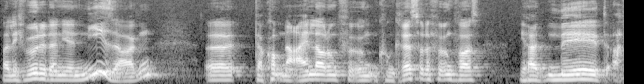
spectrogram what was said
Weil ich würde dann ja nie sagen, äh, da kommt eine Einladung für irgendeinen Kongress oder für irgendwas. Ja, nee, ach,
